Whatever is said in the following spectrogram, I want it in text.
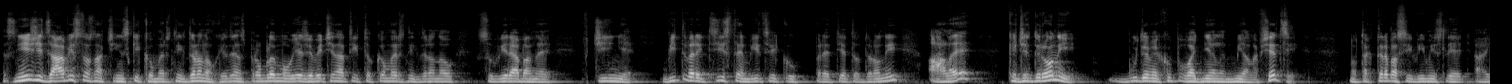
znížiť závislosť na čínskych komerčných dronoch. Jeden z problémov je, že väčšina týchto komerčných dronov sú vyrábané v Číne. Vytvoriť systém výcviku pre tieto drony, ale keďže drony budeme kupovať nielen my, ale všetci, no tak treba si vymyslieť aj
